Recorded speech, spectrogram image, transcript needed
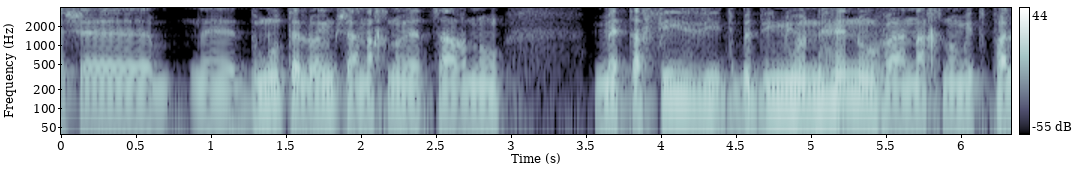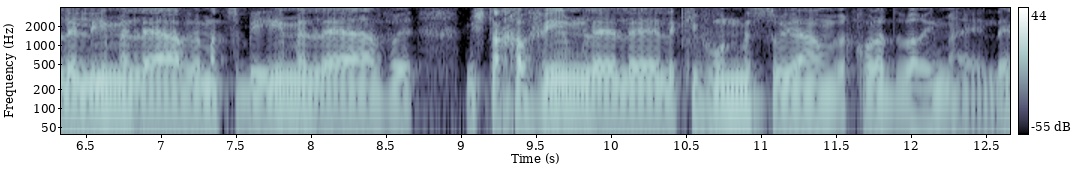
שדמות אלוהים שאנחנו יצרנו מטאפיזית בדמיוננו ואנחנו מתפללים אליה ומצביעים אליה ומשתחווים ל- ל- לכיוון מסוים וכל הדברים האלה.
